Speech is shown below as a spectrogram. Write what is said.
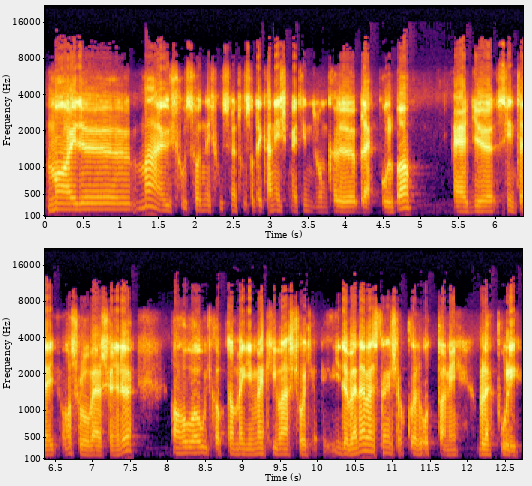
Majd ö, május 24-25-20-án ismét indulunk Blackpoolba, egy szinte egy hasonló versenyre, ahova úgy kaptam megint meghívást, hogy ide beneveztem, és akkor az ottani Blackpooli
